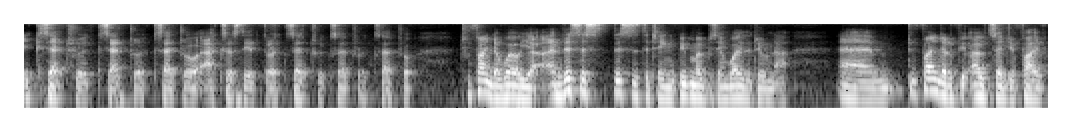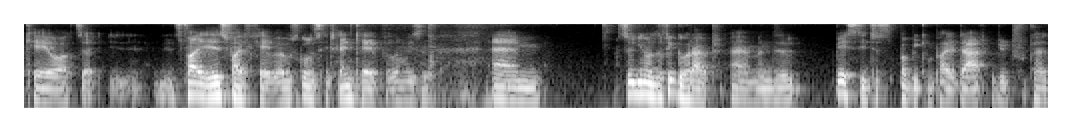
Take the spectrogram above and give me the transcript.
etc. etc. etc. access the etc. etc. etc. to find out where you are. And this is this is the thing. People might be saying, why are they doing that? Um, to find out if you're outside your 5k or outside, it's five, it is 5k, but I was going to say 10k for some reason. Um, so, you know, they figure it out um, and they basically just probably compile that and you try,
